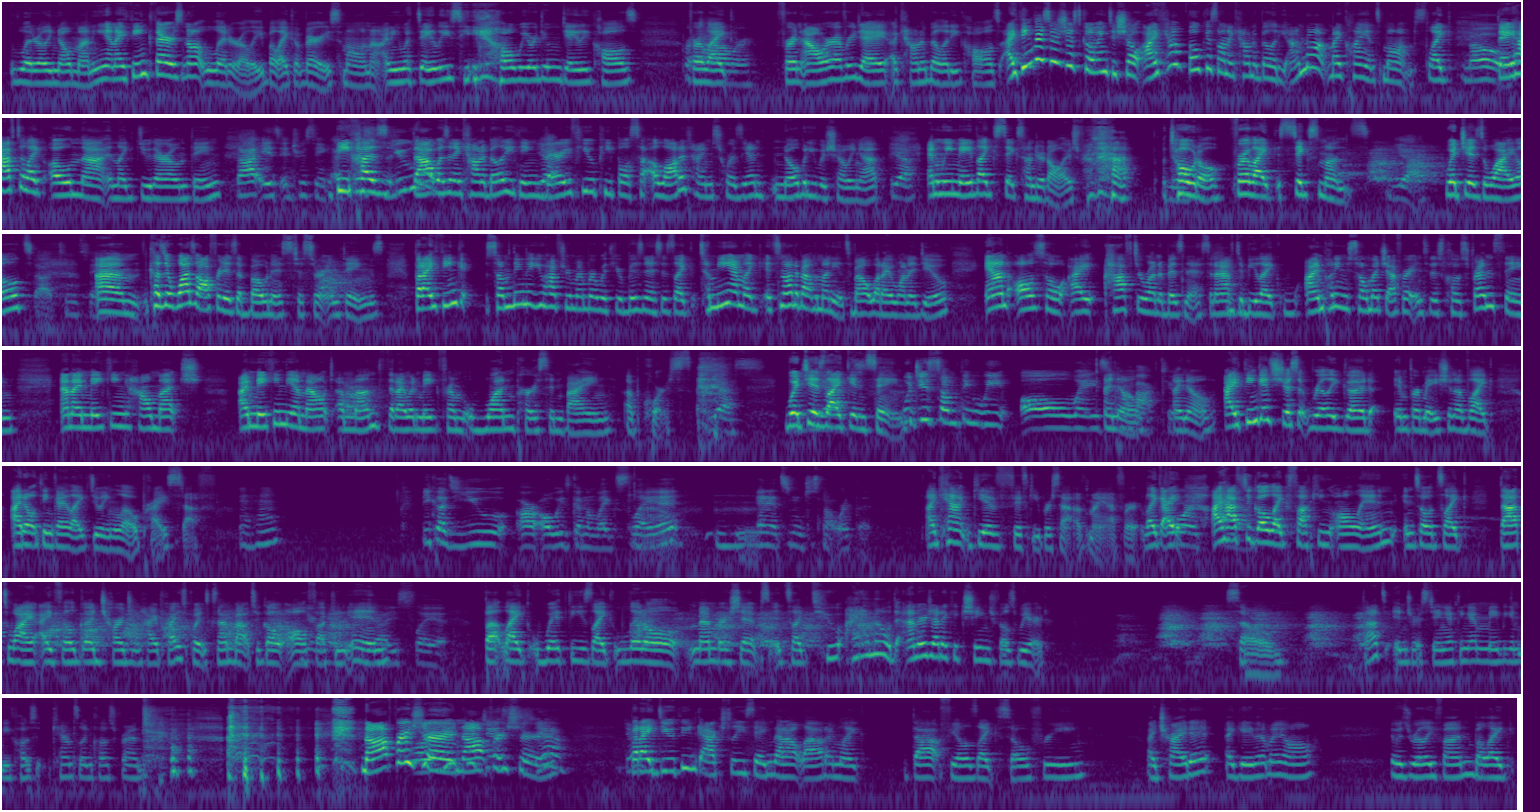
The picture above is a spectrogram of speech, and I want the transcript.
literally no money. And i think there's not literally but like a very small amount. I mean with daily ceo we were doing daily calls Per for like hour. For an hour every day accountability calls. I think this is just going to show i can't focus on accountability. I'm not my clients moms. Like No. they have to like own that and like do their own thing. That is interesting. Because you that was an accountability thing. Yeah. very few people so a lot of times towards the end nobody was showing up. Yeah. and we made like $600 from that total for like six months, Yeah, which is wild. that's insane. Um, because it was offered as a bonus to certain things. But I think something that you have to remember with your business is like to me, I'm like, it's not about the money, it's about what I want to do. And also I have to run a business and I have to be like, I'm putting so much effort into this close friends thing and I'm making how much I'm making the amount a month that I would make from one person buying a course. yes. Which is like insane. Which is something we always I know. come back to. I know. I think it's just really good information of like I don't think I like doing low price stuff. Mhm. Because you are always gonna like slay it, Mm-hmm. and it's just not worth it. I can't give 50% of my effort. Like I Or- I have yeah. to go like fucking all in and so it's like that's why I feel good charging high price points cuz I'm about to go all You're fucking gonna- in. Yeah, you slay it. But like with these like little memberships, it's like too I don't know, the energetic exchange feels weird. So that's interesting. I think I'm maybe gonna be close canceling close friends. not for Or sure, not for just- sure. Yeah. But I do think actually saying that out loud, I'm like, that feels like so freeing. I tried it, I gave it my all. It was really fun, but like,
